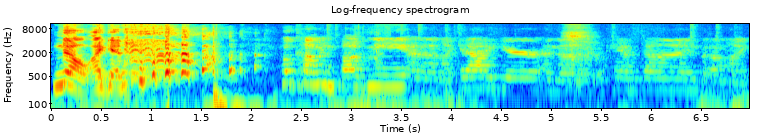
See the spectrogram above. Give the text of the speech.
No, I get it. He'll come and bug me, and then I'm like, get out of here, and then I'm like, okay, I'm done, but I'm like,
